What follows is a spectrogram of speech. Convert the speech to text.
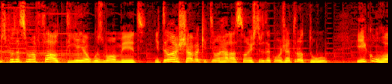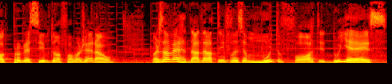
como se fosse assim uma flautinha em alguns momentos. Então eu achava que tinha uma relação estreita com o Jethro Tull e com o rock progressivo de uma forma geral. Mas na verdade ela tem influência muito forte do Yes.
